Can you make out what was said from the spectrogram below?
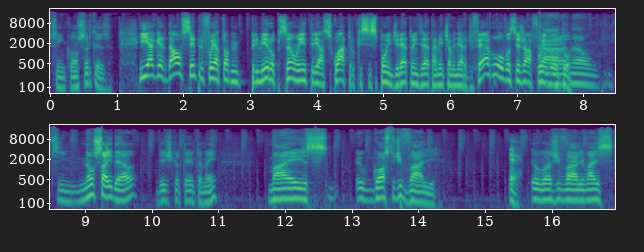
sim, com certeza. E a Gerdau sempre foi a tua primeira opção entre as quatro que se expõem direto ou indiretamente ao minério de ferro? Ou você já foi e Cara, voltou? Não, sim, não saí dela, desde que eu tenho também. Mas eu gosto de Vale. É. Eu gosto de Vale, mas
